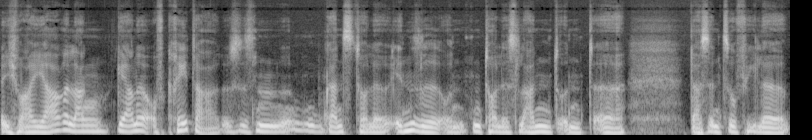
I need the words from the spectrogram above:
Ich war jahrelang gerne auf Kreta. Das ist eine ganz tolle Insel und ein tolles Land und äh, da sind so viele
